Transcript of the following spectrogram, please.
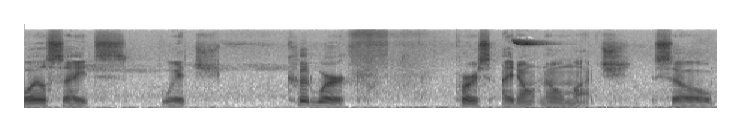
oil sites, which could work. Of course, I don't know much, so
